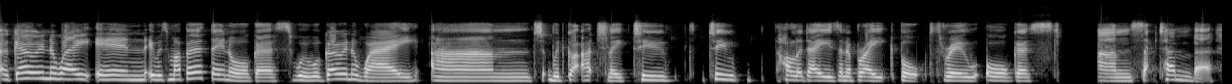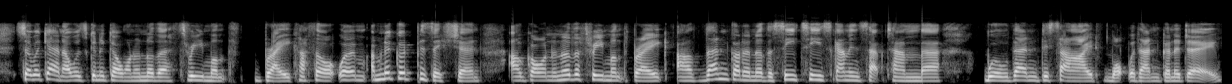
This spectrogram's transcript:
uh, going away in, it was my birthday in August. We were going away and we'd got actually two, two holidays and a break booked through August and September. So again, I was going to go on another three month break. I thought, well, I'm in a good position. I'll go on another three month break. I've then got another CT scan in September we'll then decide what we're then going to do.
